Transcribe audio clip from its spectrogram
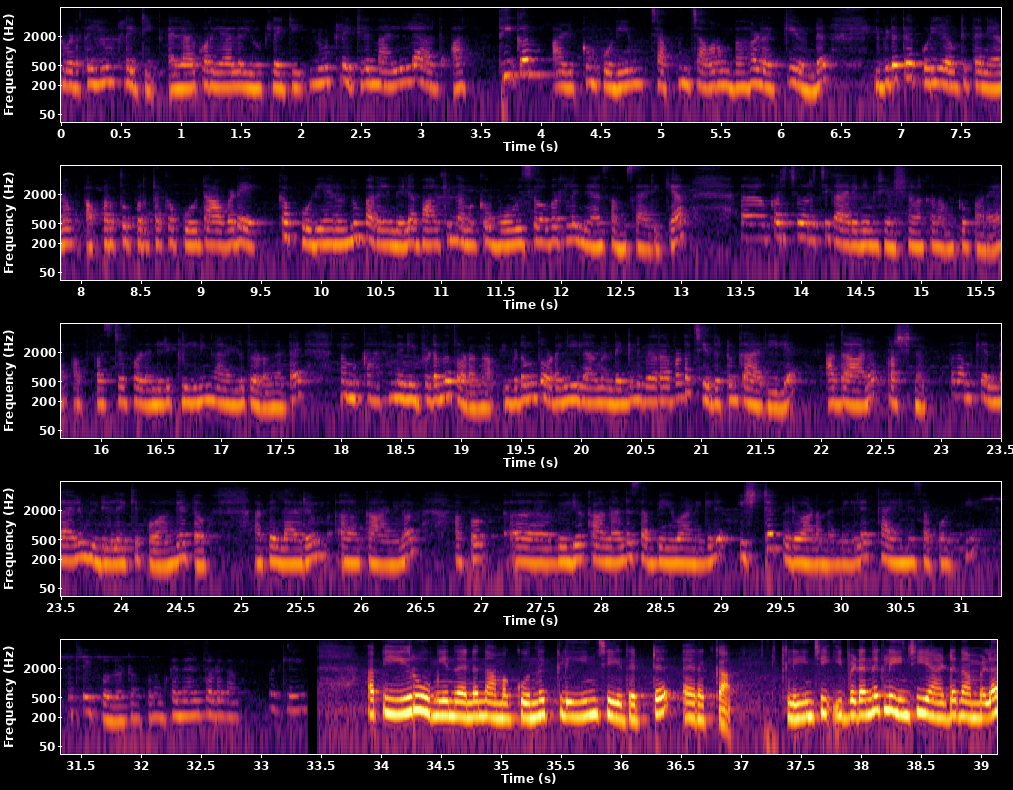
നമുക്ക് ഇവിടുത്തെ യൂട്ടിലിറ്റി എല്ലാവർക്കും അറിയാമല്ലോ യൂട്ടിലിറ്റി യൂട്ടിലിറ്റിയിൽ നല്ല അധികം അഴുക്കും പൊടിയും ചപ്പും ചവറും ബഹളം ഒക്കെ ഉണ്ട്. ഇവിടുത്തെ പൊടി ചവിട്ടി തന്നെയാണ് അപ്പുറത്തുപ്പുറത്തൊക്കെ പോയിട്ട് അവിടെയൊക്കെ പൊടിയാനൊന്നും പറയുന്നില്ല. ബാക്കി നമുക്ക് വോയിസ് ഓവറിൽ ഞാൻ സംസാരിക്കാം. കുറച്ച് കുറച്ച് കാര്യങ്ങളും വിശേഷങ്ങളൊക്കെ നമുക്ക് പറയാം. അപ്പോൾ ഫസ്റ്റ് ഓഫ് ഓൾ എന്റെ ഒരു ക്ലീനിങ് ആയിട്ട് തുടങ്ങട്ടെ. നമുക്ക് ആദ്യം തന്നെ ഇവിടെ നിന്ന് തുടങ്ങാം. ഇവിടെ നിന്ന് തുടങ്ങിയില്ല എന്നുണ്ടെങ്കിൽ വേറെ എവിടെ ചെയ്തിട്ടും കാര്യമില്ല. അതാണ് പ്രശ്നം. അപ്പോൾ നമുക്ക് എന്തായാലും വീഡിയോയിലേക്ക് പോകാം കേട്ടോ. അപ്പോൾ എല്ലാവരും കാണണം. അപ്പോൾ വീഡിയോ കാണാണ്ട് സബ് ചെയ്യുവാണെങ്കിൽ ഇഷ്ടപ്പെടുവാണെന്നുണ്ടെങ്കിൽ കൈൻഡ്ലി സപ്പോർട്ട് ചെയ്യും അത്രയൊക്കെ ഉള്ളൂ കേട്ടോ. അപ്പോൾ നമുക്ക് എന്തായാലും തുടങ്ങാം. ഓക്കെ അപ്പോൾ ഈ റൂമിൽ നിന്ന് തന്നെ നമുക്കൊന്ന് ക്ലീൻ ചെയ്തിട്ട് ഇറക്കാം. ക്ലീൻ ചെയ് ഇവിടെ നിന്ന് ക്ലീൻ ചെയ്യാണ്ട് നമ്മൾ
